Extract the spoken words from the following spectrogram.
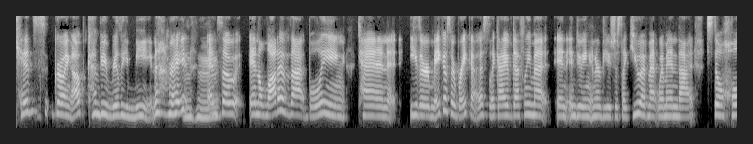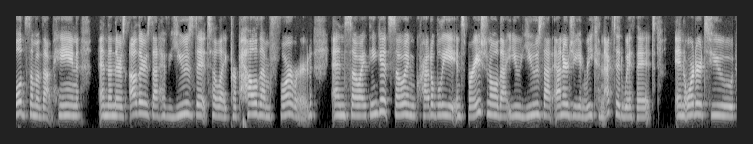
kids growing up can be really mean, right? Mm-hmm. And so, and a lot of that bullying can either make us or break us. Like I've definitely met in, in doing interviews, just like you, I've met women that still hold some of that pain. And then there's others that have used it to like propel them forward. And so I think it's so incredibly inspirational that you use that energy and reconnected with it in order to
